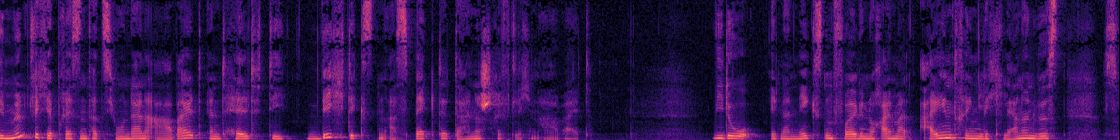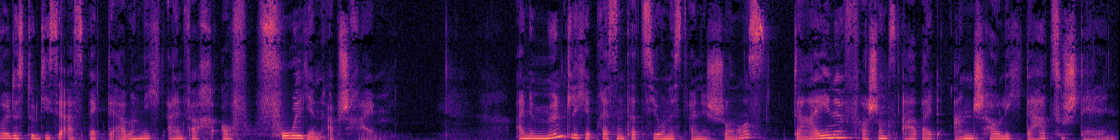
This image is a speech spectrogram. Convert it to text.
Die mündliche Präsentation deiner Arbeit enthält die wichtigsten Aspekte deiner schriftlichen Arbeit. Wie du in der nächsten Folge noch einmal eindringlich lernen wirst, solltest du diese Aspekte aber nicht einfach auf Folien abschreiben. Eine mündliche Präsentation ist eine Chance, deine Forschungsarbeit anschaulich darzustellen.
